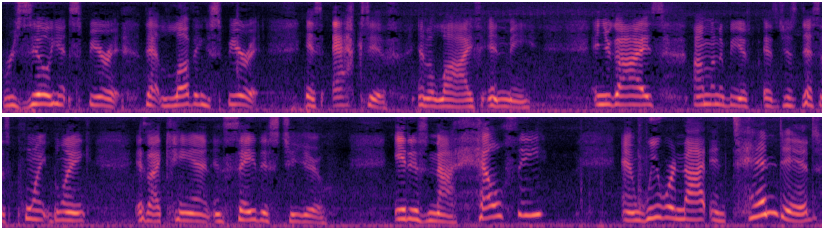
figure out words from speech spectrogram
resilient spirit, that loving spirit is active and alive in me. And you guys, I'm going to be as, just, just as point blank as I can and say this to you. It is not healthy and we were not intended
